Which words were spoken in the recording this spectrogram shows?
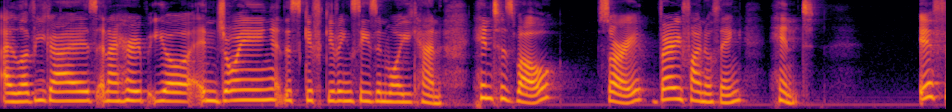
I love you guys, and I hope you're enjoying this gift giving season while you can. Hint as well. Sorry, very final thing. Hint if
